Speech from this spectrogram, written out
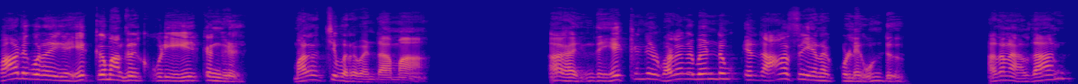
பாடுபட இயக்கமாக இருக்கக்கூடிய இயக்கங்கள் மலர்ச்சி வர வேண்டாமா? ஆக இந்த இயக்கங்கள் வளர வேண்டும் என்ற ஆசை எனக்குள்ளே உண்டு. அதனால்தான்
